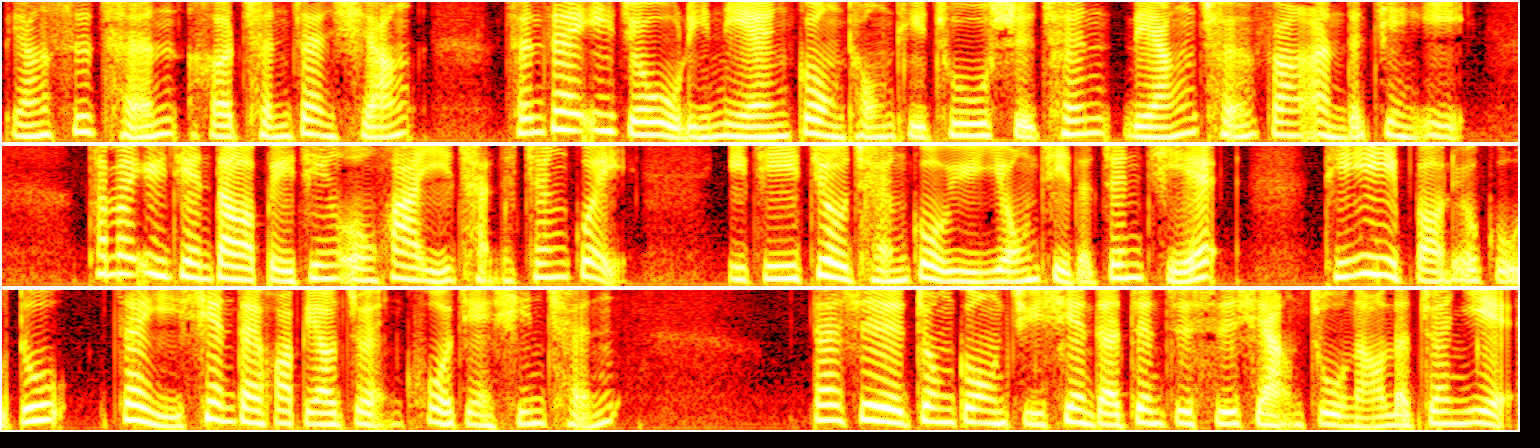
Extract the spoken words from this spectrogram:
梁思成和陈占祥，曾在一九五零年共同提出史称“梁陈方案”的建议。他们预见到北京文化遗产的珍贵，以及旧城过于拥挤的症结，提议保留古都，再以现代化标准扩建新城。但是中共局限的政治思想阻挠了专业。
